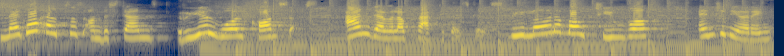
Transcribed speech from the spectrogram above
Lego helps us understand real-world concepts and develop practical skills. We learn about teamwork, engineering,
